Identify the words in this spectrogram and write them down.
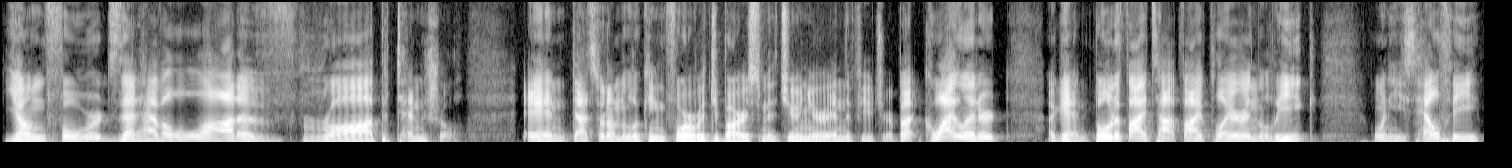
young forwards that have a lot of raw potential. And that's what I'm looking for with Jabari Smith Jr. in the future. But Kawhi Leonard, again, bona fide top five player in the league when he's healthy.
